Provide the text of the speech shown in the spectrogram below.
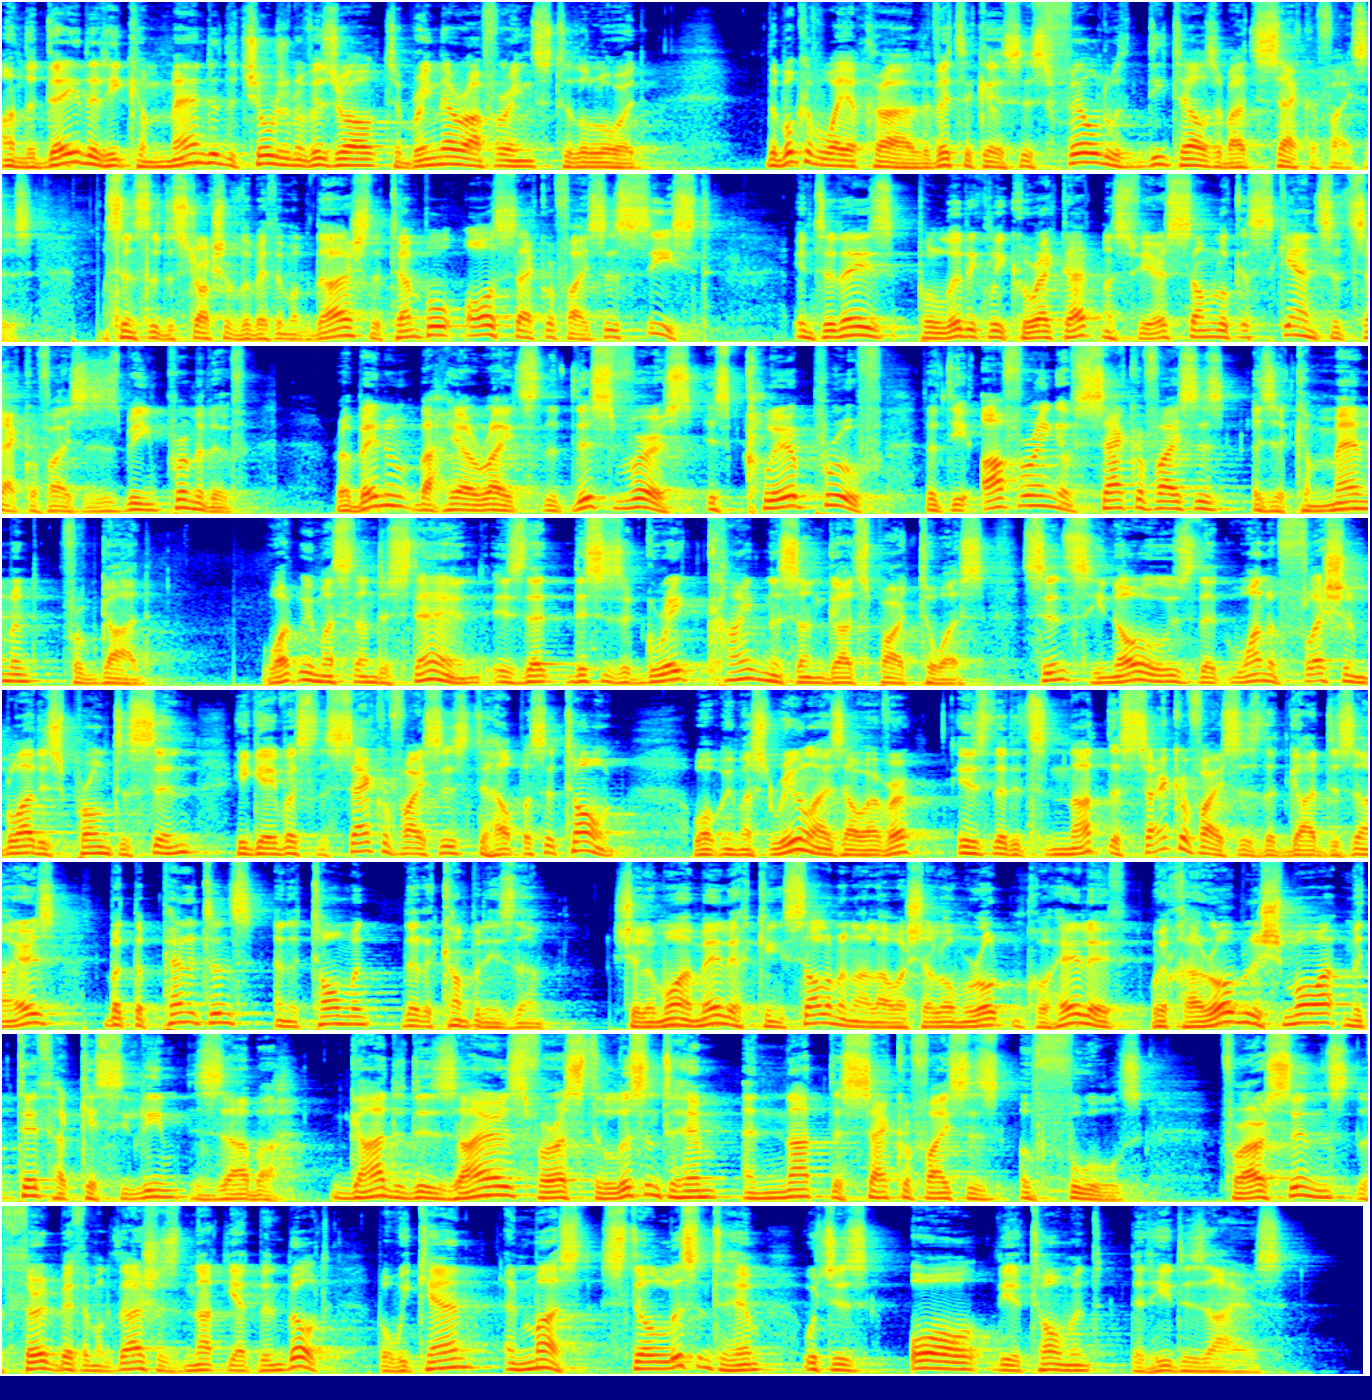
On the day that he commanded the children of Israel to bring their offerings to the Lord. The book of Wayakra, Leviticus, is filled with details about sacrifices. Since the destruction of the Beit HaMikdash, the temple, all sacrifices ceased. In today's politically correct atmosphere, some look askance at sacrifices as being primitive. Rabbeinu Bahia writes that this verse is clear proof that the offering of sacrifices is a commandment from God. What we must understand is that this is a great kindness on God's part to us. Since He knows that one of flesh and blood is prone to sin, He gave us the sacrifices to help us atone. What we must realize, however, is that it's not the sacrifices that God desires, but the penitence and atonement that accompanies them. שלמה המלך, King Solomon עליו השלום, wrote in וקרוב לשמוע מתת הכסילים זבח. God desires for us to listen to him and not the sacrifices of fools. For our sins, the third Beit HaMikdash has not yet been built, but we can and must still listen to him, which is all the atonement that he desires.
